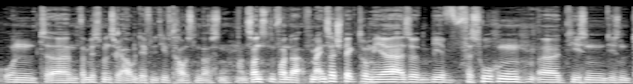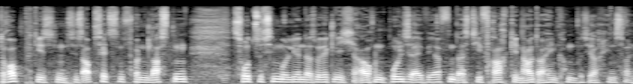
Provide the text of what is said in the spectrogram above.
Und äh, da müssen wir unsere Augen definitiv draußen lassen. Ansonsten von der, vom Einsatzspektrum her, also wir versuchen äh, diesen, diesen Drop, diesen, dieses Absetzen von Lasten so zu simulieren, dass wir wirklich auch ein Bullseye werfen, dass die Fracht genau dahin kommt, wo sie auch hin soll.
